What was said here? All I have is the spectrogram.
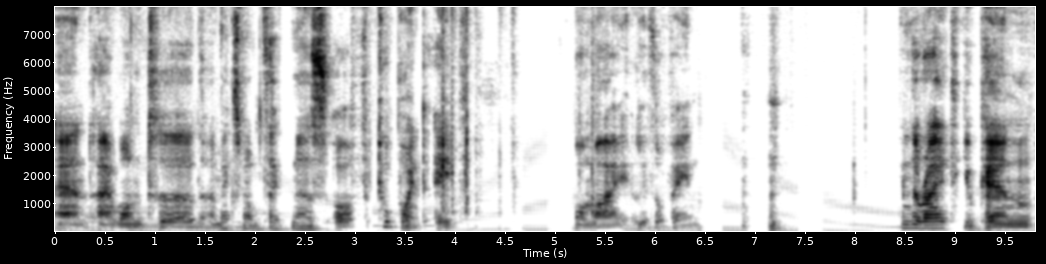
And I want uh, the maximum thickness of 2.8 for my lithophane. In the right, you can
